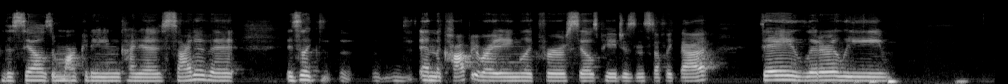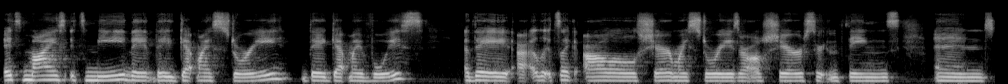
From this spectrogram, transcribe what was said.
the sales and marketing kind of side of it is like and the copywriting like for sales pages and stuff like that they literally it's my it's me they they get my story they get my voice they uh, it's like i'll share my stories or i'll share certain things and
